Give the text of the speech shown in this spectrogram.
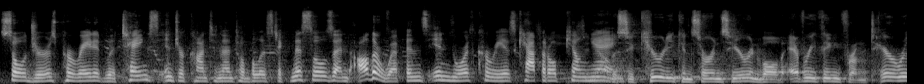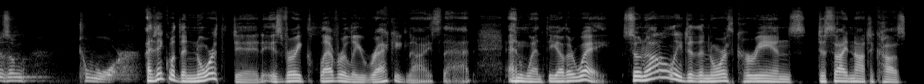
Soldiers paraded with tanks, intercontinental ballistic missiles, and other weapons in North Korea's capital, Pyongyang. the security concerns here involve everything from terrorism to war. I think what the North did is very cleverly recognize that and went the other way. So not only did the North Koreans decide not to cause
